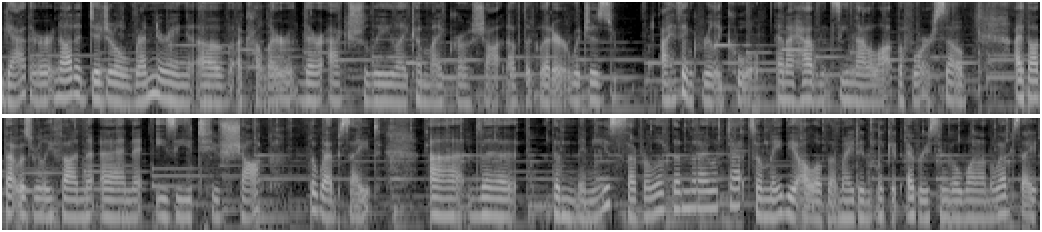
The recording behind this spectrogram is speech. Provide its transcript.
gather, not a digital rendering of a color. They're actually like a micro shot of the glitter, which is I think really cool, and I haven't seen that a lot before. So I thought that was really fun and easy to shop. The website, uh, the the minis, several of them that I looked at, so maybe all of them. I didn't look at every single one on the website.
